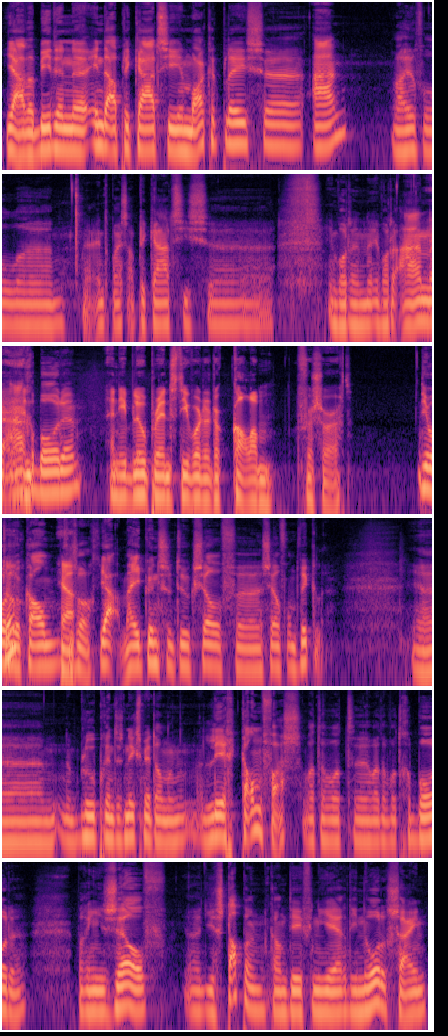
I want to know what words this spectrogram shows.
Ja, we bieden eh, in de applicatie een marketplace eh, aan. Waar heel veel eh, enterprise applicaties eh, in worden, in worden aan, En- aangeboden. En die blueprints die worden door Calm verzorgd. Die worden Toch? door Calm Ja. verzorgd. Ja, maar je kunt ze natuurlijk zelf, eh, zelf ontwikkelen. Een blueprint is niks meer dan een leeg canvas wat er wordt, eh, wat er wordt geboden. Waarin je zelf eh, je stappen kan definiëren die nodig zijn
